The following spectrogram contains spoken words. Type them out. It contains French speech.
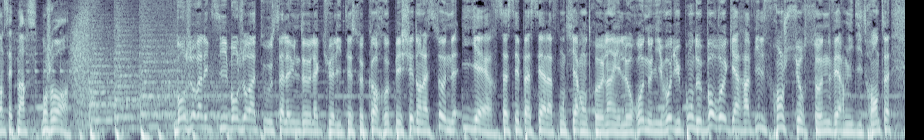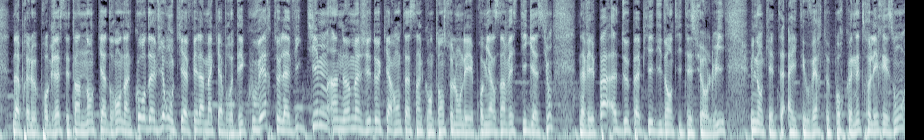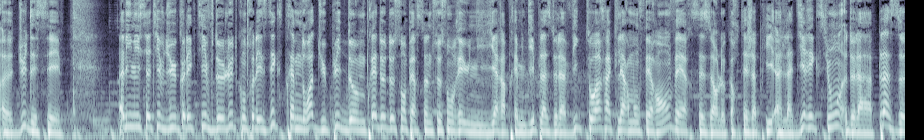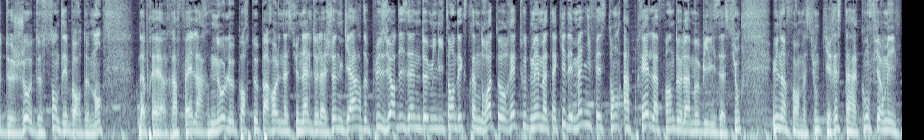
27 mars. Bonjour. Bonjour Alexis, bonjour à tous. À la une de l'actualité, ce corps repêché dans la Saône hier. Ça s'est passé à la frontière entre l'Ain et le Rhône au niveau du pont de Beauregard à Villefranche-sur-Saône vers midi 30. D'après le progrès, c'est un encadrant d'un cours d'aviron qui a fait la macabre découverte. La victime, un homme âgé de 40 à 50 ans selon les premières investigations, n'avait pas de papier d'identité sur lui. Une enquête a été ouverte pour connaître les raisons euh, du décès. À l'initiative du collectif de lutte contre les extrêmes droites du Puy-de-Dôme, près de 200 personnes se sont réunies hier après-midi, place de la Victoire à Clermont-Ferrand. Vers 16h, le cortège a pris la direction de la place de Jaude sans débordement. D'après Raphaël Arnaud, le porte-parole national de la Jeune Garde, plusieurs dizaines de militants d'extrême droite auraient tout de même attaqué des manifestants après la fin de la mobilisation. Une information qui reste à confirmer.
